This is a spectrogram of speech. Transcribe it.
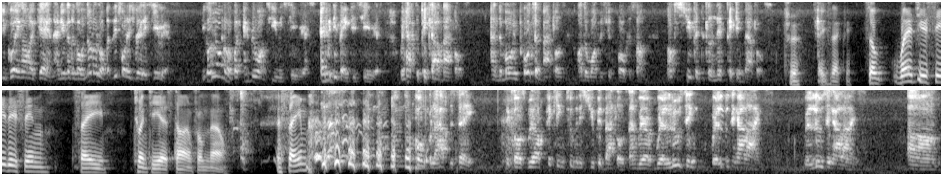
You're going on again. And you're going to go, no, no, no, but this one is really serious. You go, no, no, but everyone to you is serious. Every debate is serious. We have to pick our battles. And the more important battles are the ones we should focus on, not stupid little nitpicking battles. True, exactly. So where do you see this in, say, 20 years' time from now? The same? I'm not hopeful, I have to say, because we are picking too many stupid battles, and we're we're losing we're losing allies. We're losing allies. Um,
